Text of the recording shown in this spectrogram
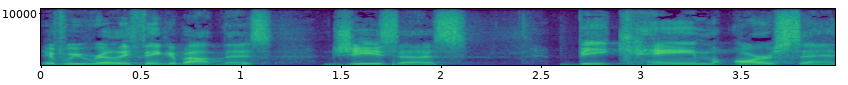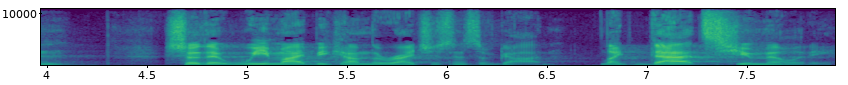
if we really think about this, Jesus became our sin so that we might become the righteousness of God. Like that's humility.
